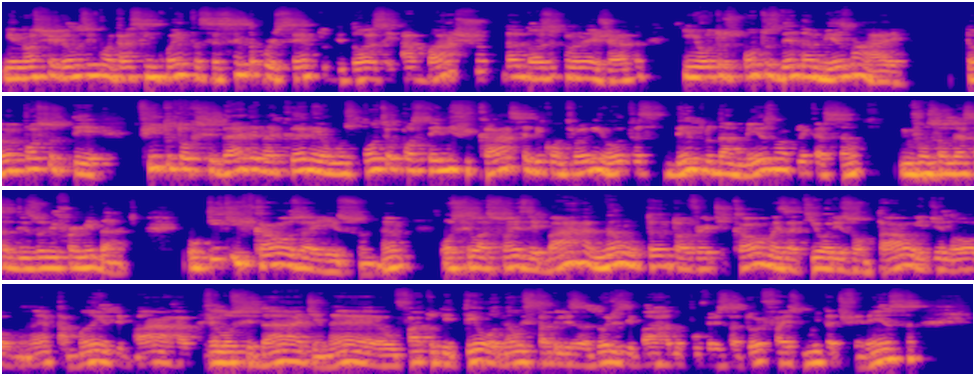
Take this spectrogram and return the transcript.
e nós chegamos a encontrar 50%, 60% de dose abaixo da dose planejada em outros pontos dentro da mesma área. Então eu posso ter fitotoxicidade na cana em alguns pontos, eu posso ter ineficácia de controle em outras dentro da mesma aplicação em função dessa desuniformidade. O que, que causa isso? Né? Oscilações de barra, não tanto a vertical, mas aqui horizontal, e de novo, né, tamanho de barra, velocidade, né, o fato de ter ou não estabilizadores de barra no pulverizador faz muita diferença.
